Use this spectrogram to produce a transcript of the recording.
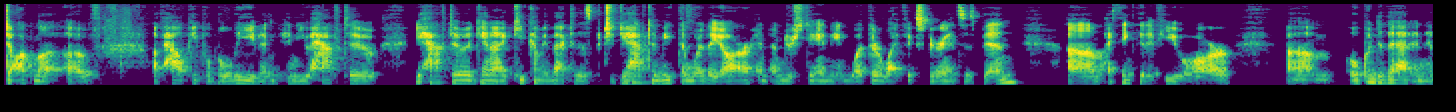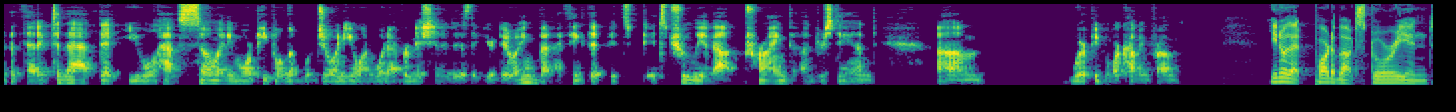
dogma of of how people believe and, and you have to you have to again i keep coming back to this but you have to meet them where they are and understanding what their life experience has been. Um, i think that if you are um, open to that and empathetic to that that you will have so many more people that will join you on whatever mission it is that you're doing. But i think that it's it's truly about trying to understand um, where people are coming from you know that part about story and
